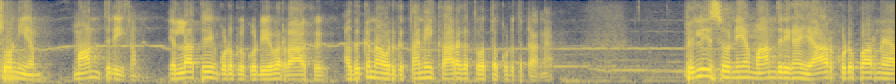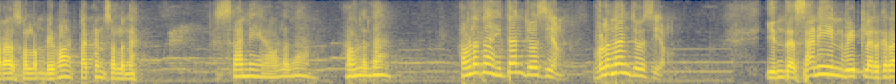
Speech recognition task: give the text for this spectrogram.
சூனியம் மாந்திரீகம் எல்லாத்தையும் கொடுக்கக்கூடியவர் ராகு. அதுக்குன்னு அவருக்கு தனி காரகத்துவத்தை கொடுத்துட்டாங்க. வெள்ளி சூனியம் மாந்திரிகம் யார் கொடுப்பாருன்னு யாராவது சொல்ல முடியுமா? டக்குன்னு சொல்லுங்க. சனி அவ்வளோதான் அவ்வளோதான் அவ்வளோதான் இதுதான் ஜோசியம். இவ்வளோதான் ஜோசியம். இந்த சனியின் வீட்டில் இருக்கிற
